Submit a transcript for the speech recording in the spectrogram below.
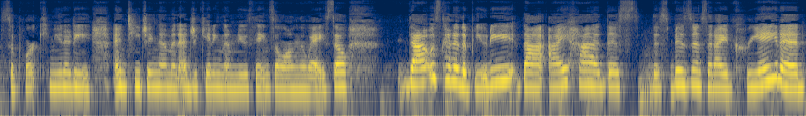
support community and teaching them and educating them new things along the way. So that was kind of the beauty that I had this this business that I had created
